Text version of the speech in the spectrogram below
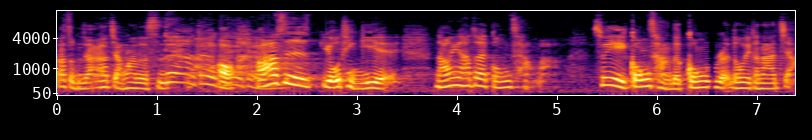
要怎么讲？要讲他的事。对啊，对，哦好，他是游艇业，然后因为他都在工厂嘛，所以工厂的工人都会跟他讲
